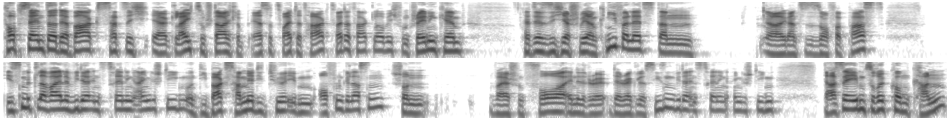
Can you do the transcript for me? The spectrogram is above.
Top Center der Bucks, hat sich ja gleich zum Start, ich glaube, erster, zweiter Tag, zweiter Tag, glaube ich, vom Training Camp, hat er sich ja schwer am Knie verletzt, dann äh, die ganze Saison verpasst ist mittlerweile wieder ins Training eingestiegen und die Bucks haben ja die Tür eben offen gelassen. Schon war ja schon vor Ende der, der Regular Season wieder ins Training eingestiegen, dass er eben zurückkommen kann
